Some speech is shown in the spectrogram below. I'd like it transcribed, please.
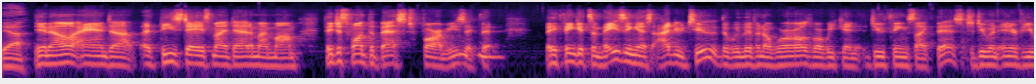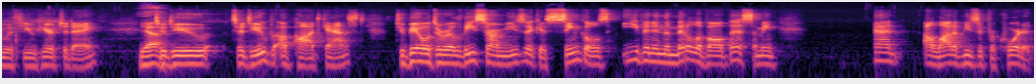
Yeah. You know, and uh, at these days, my dad and my mom, they just want the best for our music. That they think it's amazing, as I do too, that we live in a world where we can do things like this. To do an interview with you here today, Yeah. to do to do a podcast, to be able to release our music as singles, even in the middle of all this. I mean, had a lot of music recorded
